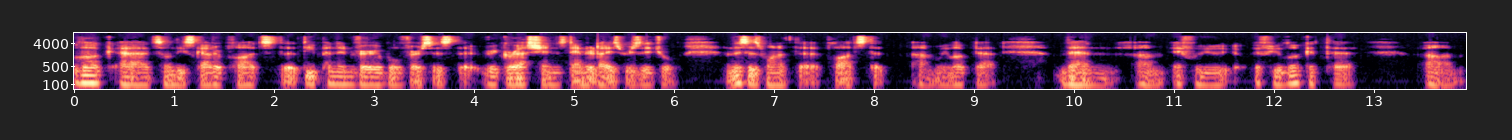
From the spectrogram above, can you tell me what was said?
look at some of these scatter plots, the dependent variable versus the regression standardized residual, and this is one of the plots that um, we looked at. Then, um, if we if you look at the um,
